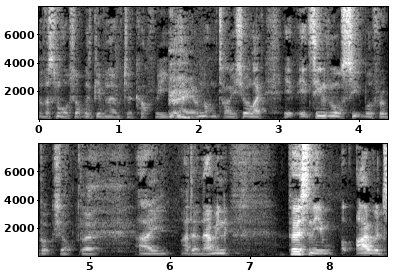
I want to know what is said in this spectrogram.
of a small shop is given over to a coffee area. I'm not entirely sure. Like it, it seems more suitable for a bookshop, but I I don't know. I mean, personally, I would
